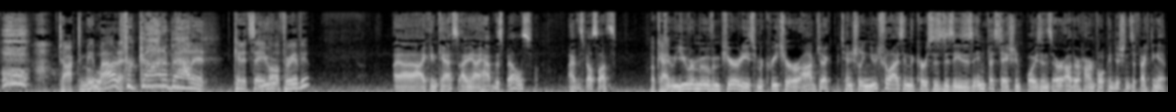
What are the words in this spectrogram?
Talk to me about it. Forgot about it. Can it save You- all three of you? Uh, I can cast. I mean, I have the spells. I have the spell slots. Okay. So you remove impurities from a creature or object, potentially neutralizing the curses, diseases, infestation, poisons, or other harmful conditions affecting it.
